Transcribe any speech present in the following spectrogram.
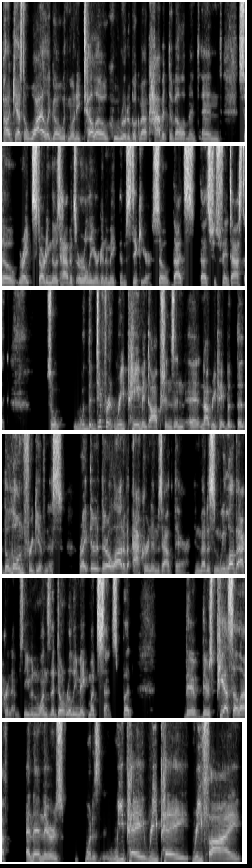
podcast a while ago with Monique Tello, who wrote a book about habit development. And so, right, starting those habits early are going to make them stickier. So that's that's just fantastic. So the different repayment options and uh, not repay, but the, the loan forgiveness, right? There, there are a lot of acronyms out there in medicine. We love acronyms, even ones that don't really make much sense. But there, there's PSLF, and then there's what is it? we pay, repay, refi,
